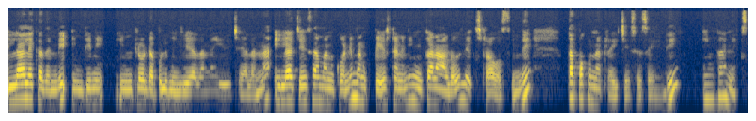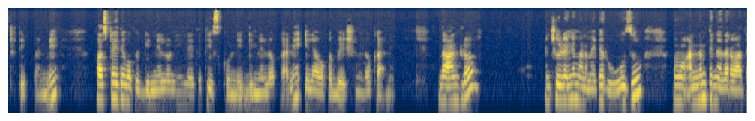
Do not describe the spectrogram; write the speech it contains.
ఇల్లాలే కదండి. ఇంటిని ఇంట్లో డబ్బులు మిగిలియాలన్నా ఏది చేయాలన్నా ఇలా చేసామనుకోండి మనకు పేస్ట్ అనేది ఇంకా నాలుగు రోజులు ఎక్స్ట్రా వస్తుంది. తప్పకుండా ట్రై చేసేసేయండి. ఇంకా నెక్స్ట్ టిప్ అండి. ఫస్ట్ అయితే ఒక గిన్నెలో నీళ్ళు అయితే తీసుకోండి. గిన్నెలో కానీ ఇలా ఒక బేషన్లో కానీ. దాంట్లో చూడండి మనమైతే రోజు అన్నం తిన్న తర్వాత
